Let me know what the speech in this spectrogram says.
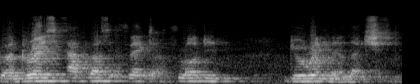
to address adverse effects of flooding during the election.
